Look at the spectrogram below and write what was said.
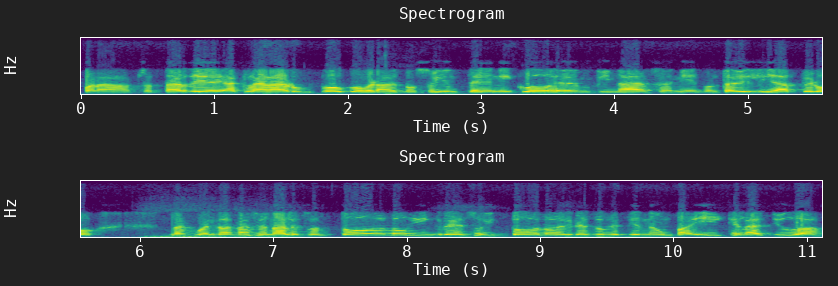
para tratar de aclarar un poco, ¿verdad? No soy un técnico en finanzas ni en contabilidad, pero las cuentas nacionales son todos los ingresos y todos los ingresos que tiene un país que le ayuda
